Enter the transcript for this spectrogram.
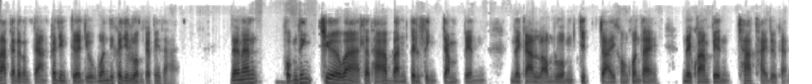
รัฐอะไรต่างๆ ก็ยังเกิดอยู่วันนี้ก็ยังรวมกันไม่ได้ ดังนั้นผมถึงเชื่อว่าสถาบันเป็นสิ่งจำเป็นในการหลอมรวมจิตใจของคนไทยในความเป็นชาติไทยด้วยกัน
